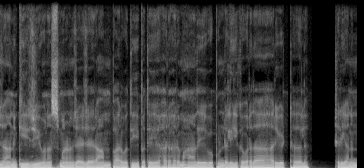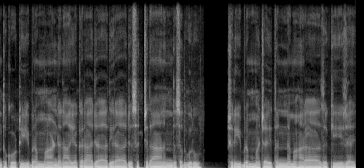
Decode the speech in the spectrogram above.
जानकी जीवनस्मरण जय जय राम पार्वती पते हर हर महादेव पुंडलीक वरदा हरी विठ्ठल। श्री अनंतकोटी ब्रह्मांड नायक राजाधिराज सच्चिदानंद सद्गुरू श्री ब्रह्मचैतन्य महाराज की जय।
